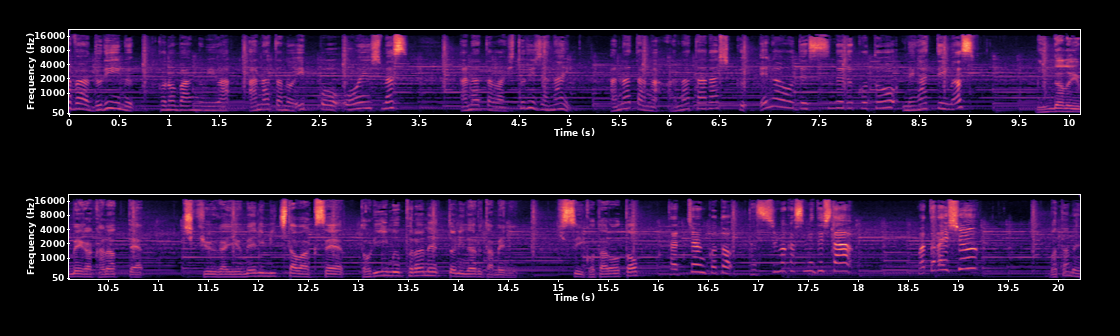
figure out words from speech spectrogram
We have a dream この番組はあなたの一歩を応援します。あなたは一人じゃない。あなたがあなたらしく笑顔で進めることを願っています。みんなの夢が叶って地球が夢に満ちた惑星ドリームプラネットになるために翡翠小太郎とたっちゃんこと辰島かすみでした。また来週。またね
